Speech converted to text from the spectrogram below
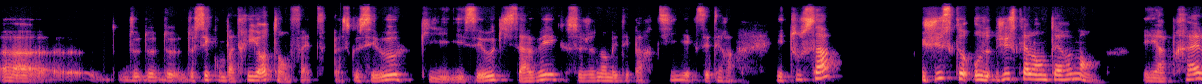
euh, de, de, ses compatriotes, en fait, parce que c'est eux, qui, eux qui savaient que ce jeune homme était parti, etc. Et tout ça jusqu'à l'enterrement. Et après,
